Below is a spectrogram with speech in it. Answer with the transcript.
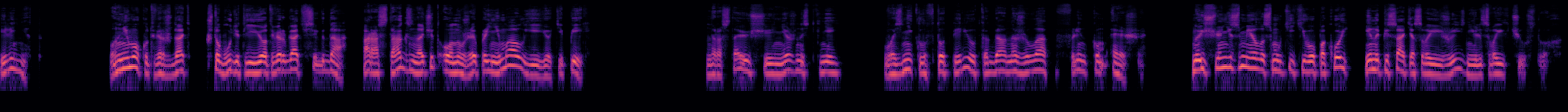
или нет? Он не мог утверждать, что будет ее отвергать всегда, а раз так, значит, он уже принимал ее теперь. Нарастающая нежность к ней возникла в тот период, когда она жила в Флинком-Эше, но еще не смела смутить его покой и написать о своей жизни или своих чувствах.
